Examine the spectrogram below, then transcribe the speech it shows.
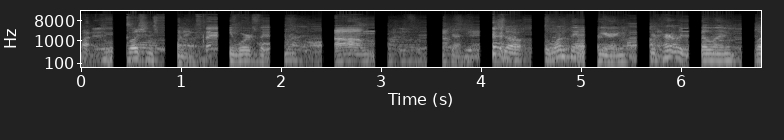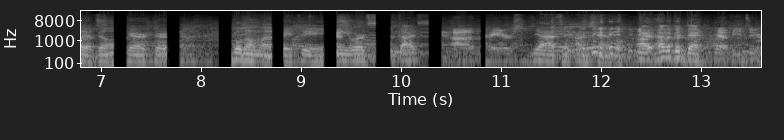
Congratulations for winning. Any words that People don't like AP. Any words, guys? uh, haters. Yeah, that's understandable. All right, have a good day. Yeah, you too.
